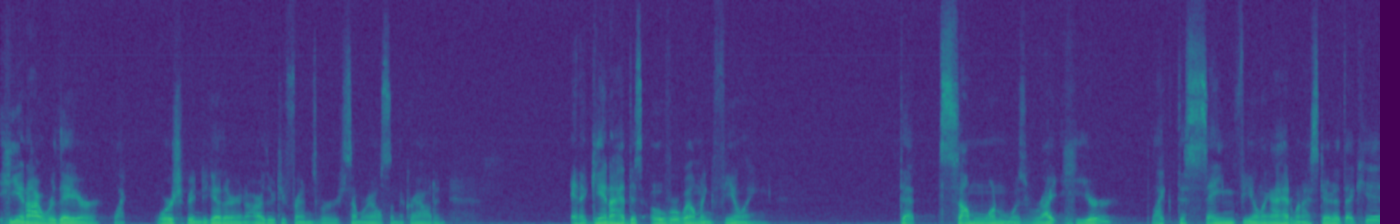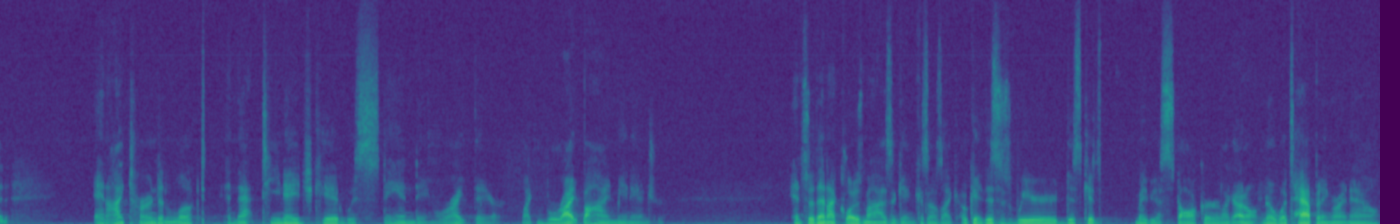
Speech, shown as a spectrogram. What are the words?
he and I were there, like worshiping together, and our other two friends were somewhere else in the crowd. And and again I had this overwhelming feeling that someone was right here, like the same feeling I had when I stared at that kid. And I turned and looked, and that teenage kid was standing right there, like right behind me and Andrew. And so then I closed my eyes again because I was like, okay, this is weird. This kid's maybe a stalker. Like, I don't know what's happening right now.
